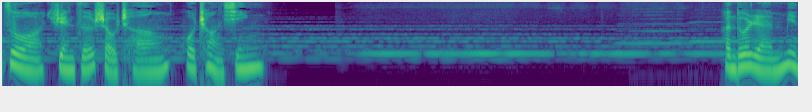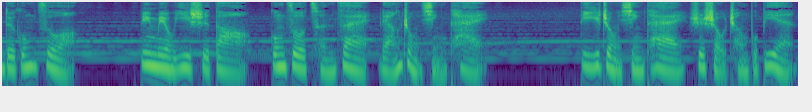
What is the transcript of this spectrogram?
作选择守成或创新。很多人面对工作，并没有意识到工作存在两种形态。第一种形态是守成不变，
